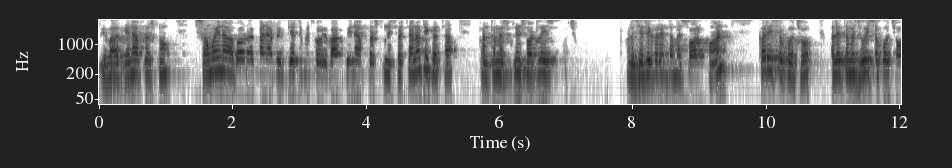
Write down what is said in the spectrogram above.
વિભાગ. એના પ્રશ્નો. સમયના અભાવના કારણે આપણે વિદ્યાર્થી મિત્રો વિભાગ બીના પ્રશ્નોની ચર્ચા નથી કરતા, પણ તમે સ્ક્રીનશોટ લઈ શકો છો. અને જેથી કરીને તમે સોલ્વ પણ કરી શકો છો. એટલે તમે જોઈ શકો છો,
